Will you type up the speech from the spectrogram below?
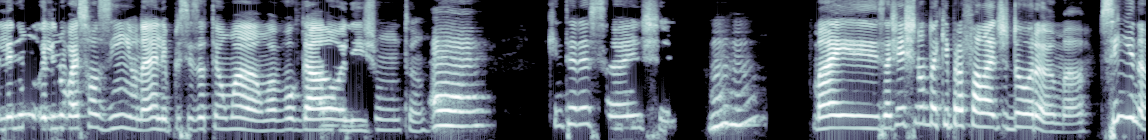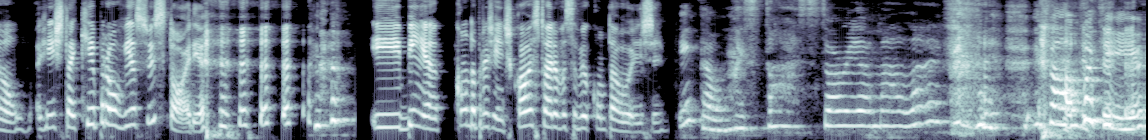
ele, não, ele não vai sozinho, né? Ele precisa ter uma, uma vogal ali junto. É, que interessante. Uhum. Mas a gente não tá aqui para falar de dorama. Sim e não. A gente tá aqui para ouvir a sua história. e Binha, conta pra gente, qual história você veio contar hoje? Então, my story of my life. e falar um pouquinho.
